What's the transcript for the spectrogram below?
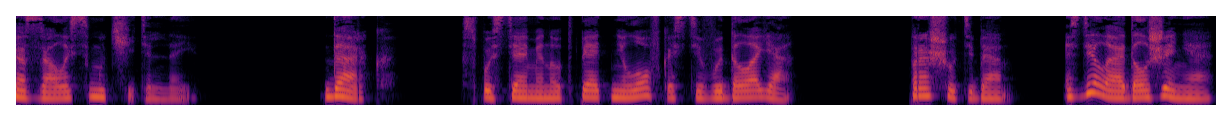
казалась мучительной. «Дарк», — спустя минут пять неловкости выдала я. «Прошу тебя, сделай одолжение.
